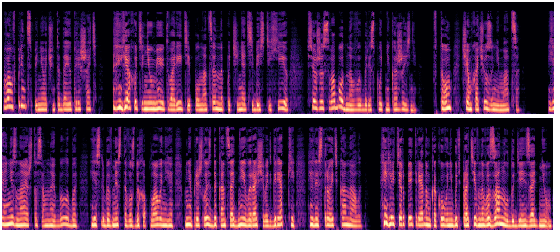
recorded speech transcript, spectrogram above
«Вам, в принципе, не очень-то дают решать. Я хоть и не умею творить и полноценно подчинять себе стихию, все же свободна в выборе спутника жизни, в том, чем хочу заниматься. Я не знаю, что со мной было бы, если бы вместо воздухоплавания мне пришлось до конца дней выращивать грядки или строить каналы, или терпеть рядом какого-нибудь противного зануду день за днем.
